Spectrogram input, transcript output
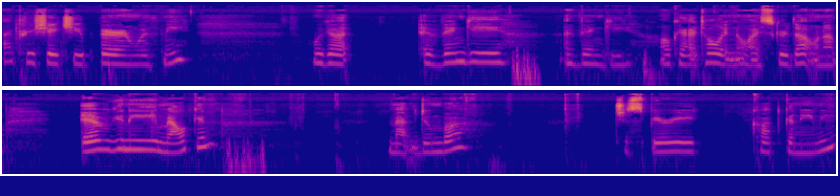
I appreciate you bearing with me. We got Evgeny, Evgeny. Okay, I totally know I screwed that one up. Evgeny Malkin, Matt Dumba, Jesperi Kotkaniemi.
